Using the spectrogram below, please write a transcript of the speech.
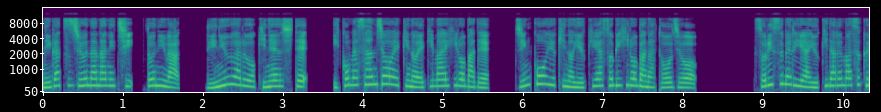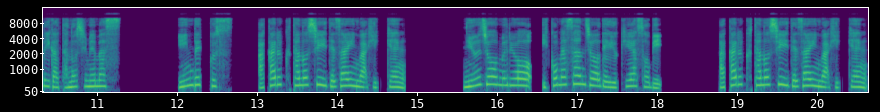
2月17日、土には、リニューアルを記念して、生駒三条駅の駅前広場で、人工雪の雪遊び広場が登場。反り滑りや雪だるま作りが楽しめます。インデックス、明るく楽しいデザインは必見。入場無料、生駒三条で雪遊び。明るく楽しいデザインは必見。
